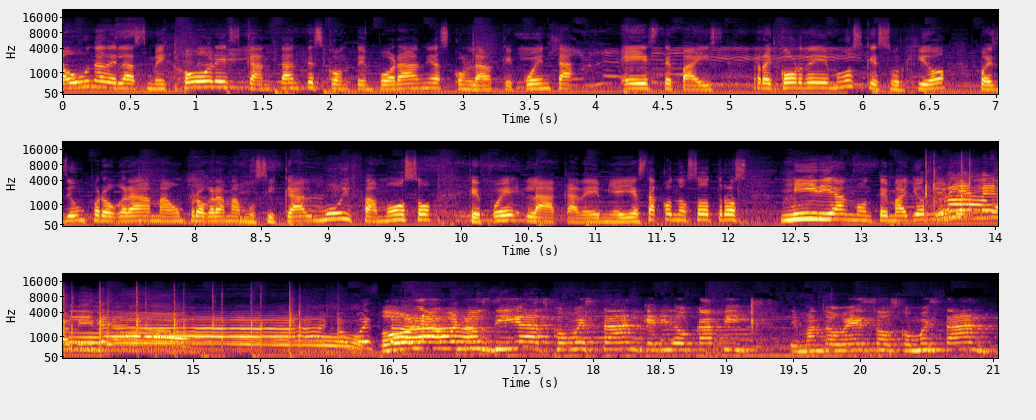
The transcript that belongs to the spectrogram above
a una de las mejores cantantes contemporáneas con la que cuenta este país. Recordemos que surgió pues de un programa, un programa musical muy famoso que fue La Academia y está con nosotros Miriam Montemayor. Bienvenida, Miriam. ¿Cómo están? Hola, buenos días. ¿Cómo están, querido Capi? Te mando besos. ¿Cómo están?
